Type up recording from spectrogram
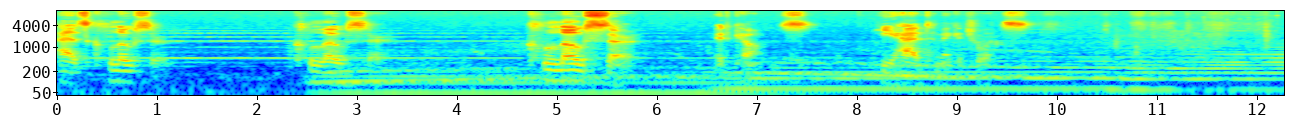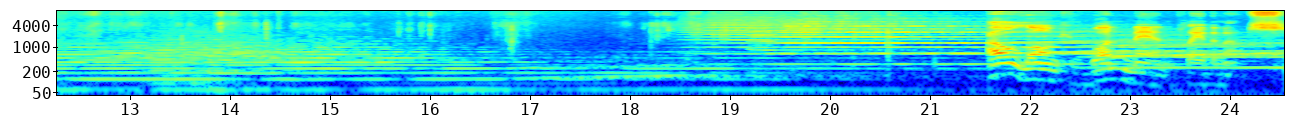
As closer, closer, closer it comes, he had to make a choice. How long can one man play the mouse?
